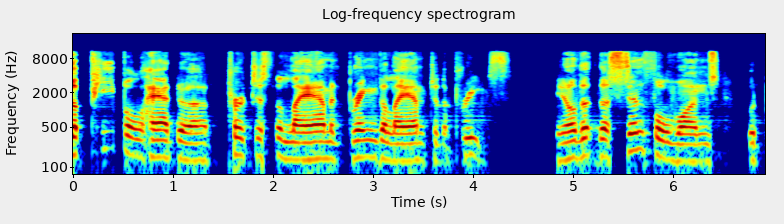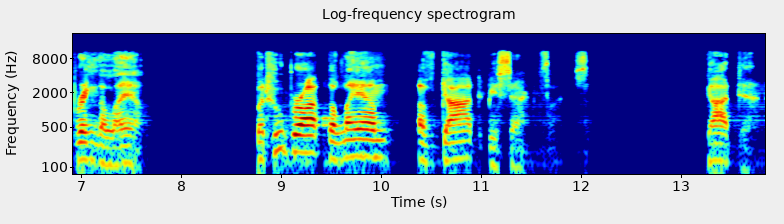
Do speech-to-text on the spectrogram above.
the people had to uh, purchase the lamb and bring the lamb to the priest. You know, the, the sinful ones would bring the lamb. But who brought the lamb of God to be sacrificed? God did.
